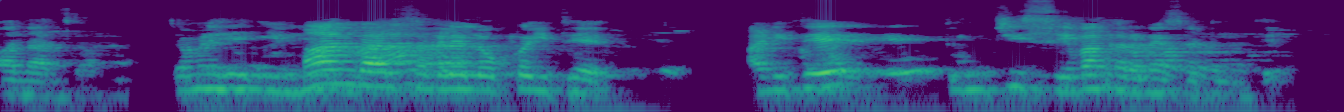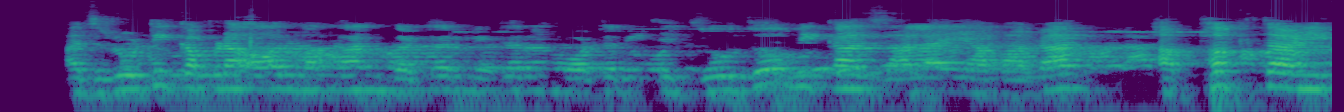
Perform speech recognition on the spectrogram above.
अनाचं. त्यामुळे हे इमानदार सगळे लोक इथे आहेत. आणि ते तुमची सेवा करण्यासाठी इथे आज रोटी कपडा और मकान गटर मीटर अँड वॉटर इथे जो जो विकास झाला या भागात फक्त आणि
